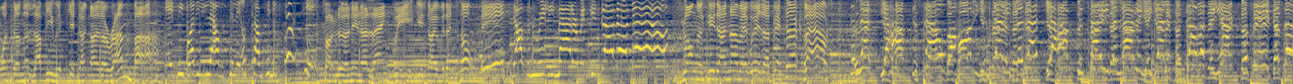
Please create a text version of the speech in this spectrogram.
No one's gonna love you if you don't know the rumba. Everybody loves a little something exotic. But learning a language is over the top. It doesn't really matter if you don't know. As long as you don't know it with a bitter clout. The less you have to sell, the harder you sell it. The less you have to say, the louder you yell it. The dumber the act, the bigger the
